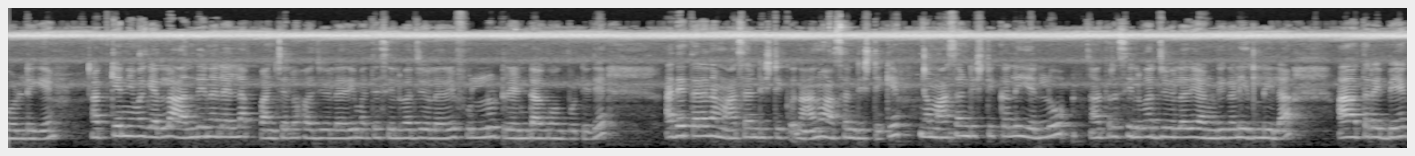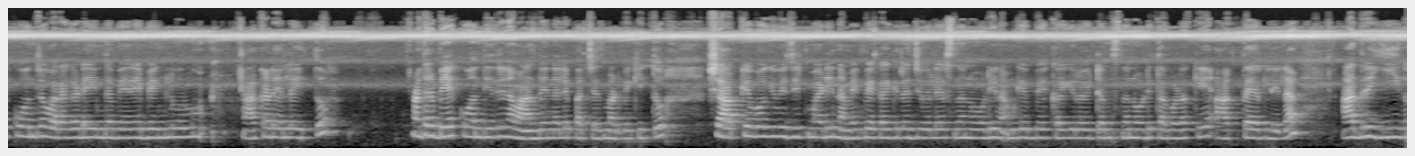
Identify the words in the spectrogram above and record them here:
ಗೋಲ್ಡಿಗೆ ಅದಕ್ಕೆ ಇವಾಗೆಲ್ಲ ಆನ್ಲೈನಲ್ಲೆಲ್ಲ ಪಂಚಲೋಹ ಜ್ಯುವೆಲರಿ ಮತ್ತು ಸಿಲ್ವರ್ ಜ್ಯುವೆಲರಿ ಫುಲ್ಲು ಟ್ರೆಂಡ್ ಆಗಿ ಹೋಗ್ಬಿಟ್ಟಿದೆ. ಅದೇ ಥರ ನಮ್ಮ ಹಾಸನ ಡಿಸ್ಟಿಕ್ ನಾನು ಹಾಸನ ಡಿಸ್ಟಿಕ್ಕೆ ನಮ್ಮ ಹಾಸನ ಡಿಸ್ಟಿಕ್ಕಲ್ಲಿ ಎಲ್ಲೂ ಆ ಥರ ಸಿಲ್ವರ್ ಜ್ಯುವೆಲರಿ ಅಂಗಡಿಗಳು ಇರಲಿಲ್ಲ. ಆ ಥರ ಬೇಕು ಅಂದರೆ ಹೊರಗಡೆಯಿಂದ ಬೇರೆ ಬೆಂಗಳೂರು ಆ ಕಡೆ ಎಲ್ಲ ಇತ್ತು. ಆ ಥರ ಬೇಕು ಅಂದಿದ್ರೆ ನಾವು ಆನ್ಲೈನಲ್ಲೇ ಪರ್ಚೇಸ್ ಮಾಡಬೇಕಿತ್ತು. ಶಾಪ್ಗೆ ಹೋಗಿ ವಿಸಿಟ್ ಮಾಡಿ ನಮಗೆ ಬೇಕಾಗಿರೋ ಜ್ಯುವೆಲರ್ಸ್ನ ನೋಡಿ, ನಮಗೆ ಬೇಕಾಗಿರೋ ಐಟಮ್ಸ್ನ ನೋಡಿ ತಗೊಳ್ಳೋಕ್ಕೆ ಆಗ್ತಾ ಇರಲಿಲ್ಲ. ಆದರೆ ಈಗ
